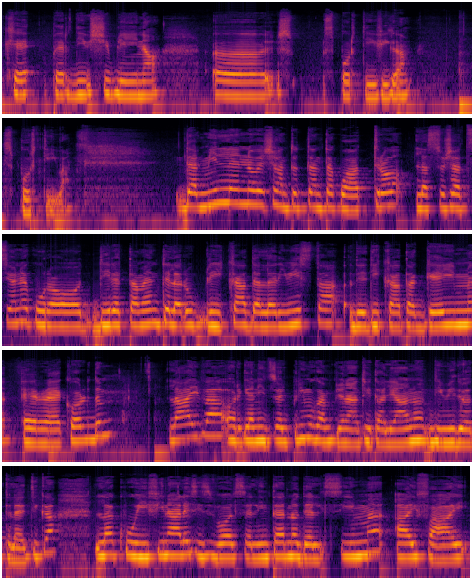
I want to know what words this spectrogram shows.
che per disciplina eh, sportifica, sportiva. Dal 1984 l'associazione curò direttamente la rubrica della rivista dedicata a Game e Record. L'AIVA organizzò il primo campionato italiano di videoatletica, la cui finale si svolse all'interno del SIM Hi-Fi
